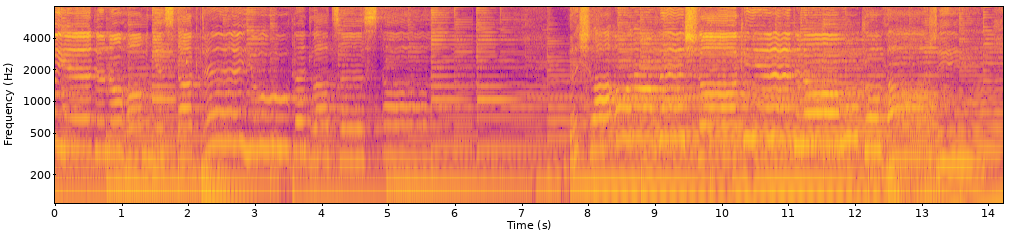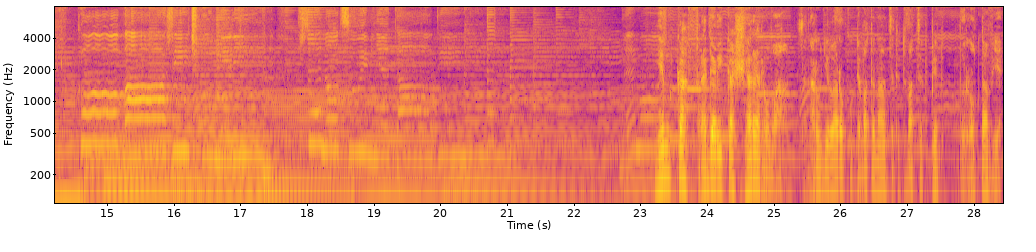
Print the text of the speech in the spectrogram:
jednoho města, kde ju vedla cesta. Vešla ona, Němka Frederika Schererová se narodila roku 1925 v Rotavě,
